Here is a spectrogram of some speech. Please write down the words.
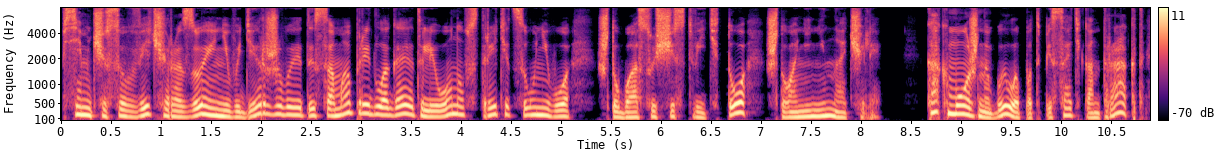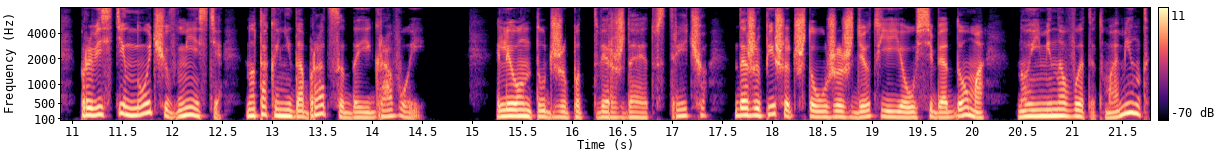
В семь часов вечера Зоя не выдерживает и сама предлагает Леону встретиться у него, чтобы осуществить то, что они не начали. Как можно было подписать контракт, провести ночь вместе, но так и не добраться до игровой? Леон тут же подтверждает встречу, даже пишет, что уже ждет ее у себя дома, но именно в этот момент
